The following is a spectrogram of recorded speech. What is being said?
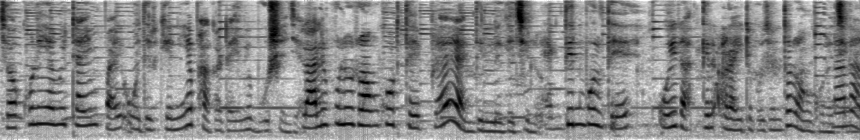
যখনই আমি টাইম পাই, ওদেরকে নিয়ে ফাঁকা টাইমে বসে যাই। লালু ফুলু রং করতে প্রায় একদিন লেগেছিল। একদিন বলতে ওই রাতের আড়াইটা পর্যন্ত রং করেছি না না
